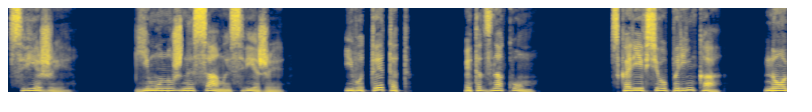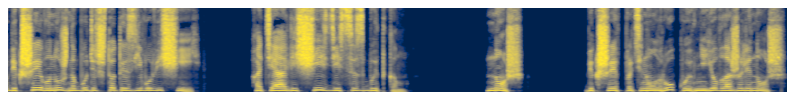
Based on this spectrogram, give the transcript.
Свежие. Ему нужны самые свежие. И вот этот, этот знаком. Скорее всего, паренька. Но Бекшееву нужно будет что-то из его вещей. Хотя вещей здесь с избытком. Нож. Бекшеев протянул руку, и в нее вложили нож.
